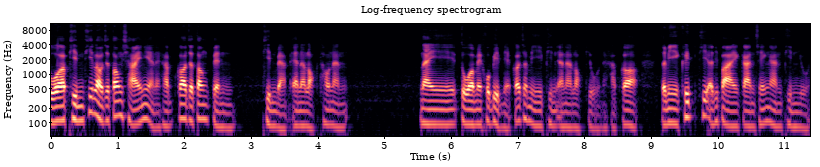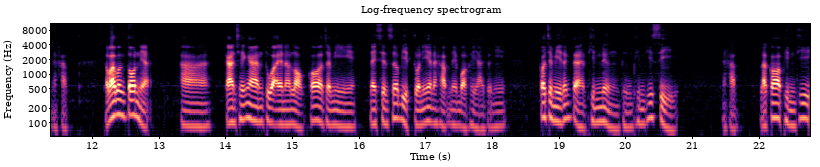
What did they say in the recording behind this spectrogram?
ตัวพินที่เราจะต้องใช้เนี่ยนะครับก็จะต้องเป็นพินแบบแอนะล็อกเท่านั้น ในตัวไมโครบิตเนี่ยก็จะมีพินแอนะล็อกอยู่นะครับก็จะมีคลิปที่อธิบายการใช้งานพินอยู่นะครับ แต่ว่าเบื้องต้นเนี่ยการใช้งานตัวแอนะล็อกก็จะมีในเซนเซอร์บิตตัวนี้นะครับในบอร์ดขยายตัวนี้ ก็จะมีตั้งแต่พิน 1 ถึงพินที่4นะครับแล้วก็พินที่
